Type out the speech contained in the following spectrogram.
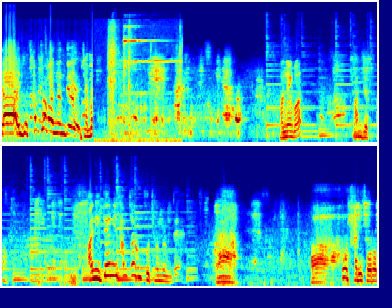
야, 이거 3차 봤는데. 안 된 거야? 안 됐어. 아니, 땡이 3차금 버텼는데. 아, 아. 또 다리 저럼.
